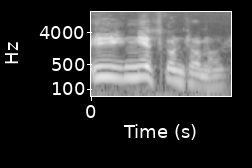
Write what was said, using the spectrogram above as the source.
I nieskończoność.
